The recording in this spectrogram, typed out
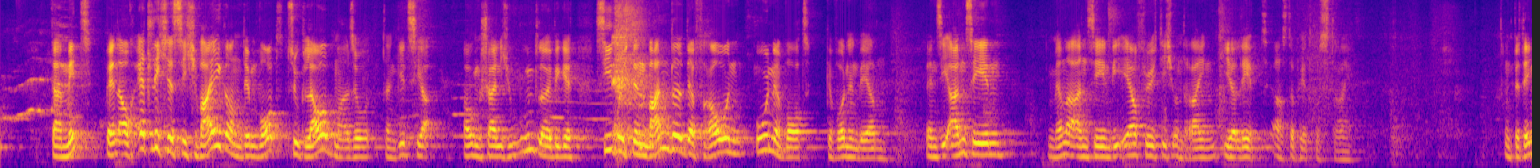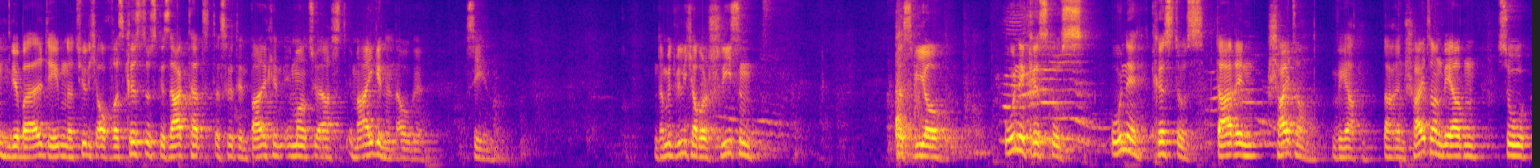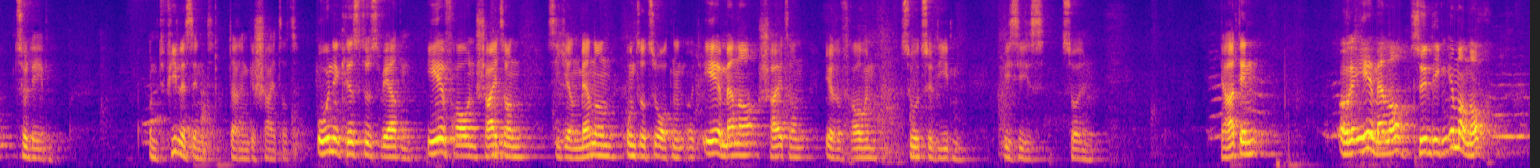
damit, wenn auch etliche sich weigern, dem Wort zu glauben, also dann geht es hier augenscheinlich um Ungläubige, sie durch den Wandel der Frauen ohne Wort gewonnen werden, wenn sie ansehen, die Männer ansehen, wie ehrfürchtig und rein ihr lebt. 1. Petrus 3. Und bedenken wir bei all dem natürlich auch, was Christus gesagt hat, dass wir den Balken immer zuerst im eigenen Auge sehen. Und damit will ich aber schließen, dass wir ohne Christus, ohne Christus darin scheitern werden, darin scheitern werden, so zu leben. Und viele sind darin gescheitert. Ohne Christus werden Ehefrauen scheitern, sich ihren Männern unterzuordnen und Ehemänner scheitern, ihre Frauen so zu lieben, wie sie es sollen. Ja, denn eure Ehemänner sündigen immer noch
